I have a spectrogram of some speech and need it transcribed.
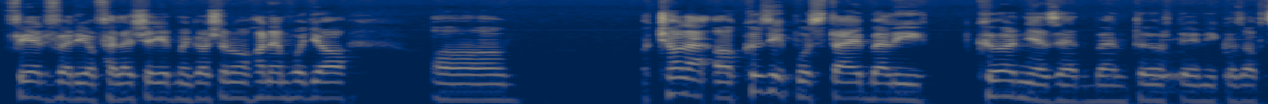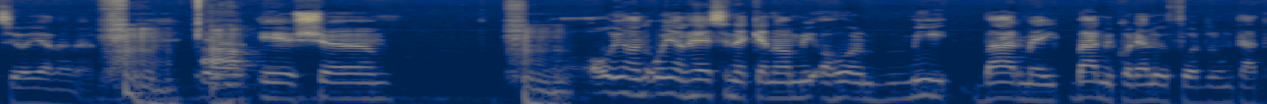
férj veri a feleségét, meg hasonló, hanem hogy a, a, a, család, a középosztálybeli környezetben történik az akció jelenet. és olyan, olyan helyszíneken, ami, ahol mi bármely, bármikor előfordulunk, tehát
